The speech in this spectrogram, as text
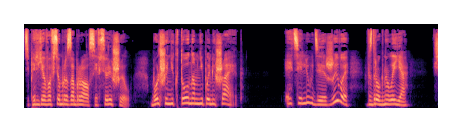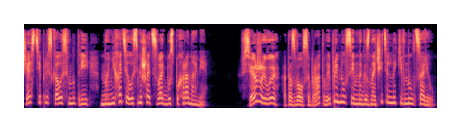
Теперь я во всем разобрался и все решил. Больше никто нам не помешает. Эти люди живы? Вздрогнула я. Счастье плескалось внутри, но не хотелось мешать свадьбу с похоронами. «Все живы», — отозвался брат, выпрямился и многозначительно кивнул царю.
